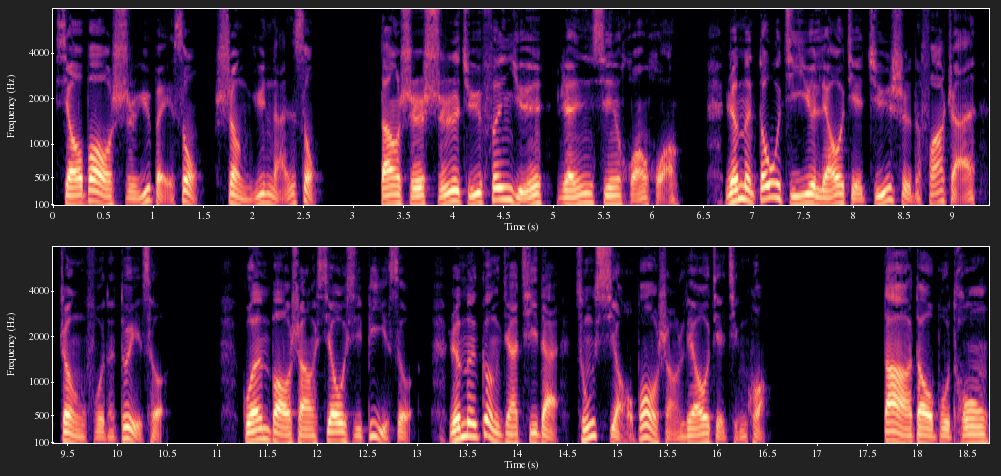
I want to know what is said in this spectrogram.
小报始于北宋，盛于南宋。当时时局纷纭，人心惶惶，人们都急于了解局势的发展，政府的对策。官报上消息闭塞，人们更加期待从小报上了解情况。大道不通，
